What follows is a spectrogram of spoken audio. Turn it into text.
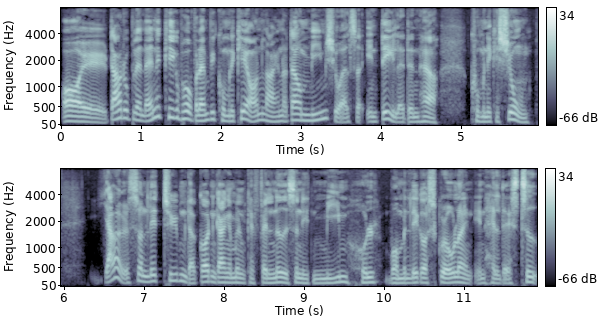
Og øh, der har du blandt andet kigget på, hvordan vi kommunikerer online, og der er jo memes jo altså en del af den her kommunikation. Jeg er jo sådan lidt typen, der godt en gang imellem kan falde ned i sådan et meme-hul, hvor man ligger og scroller en, en halv dags tid.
